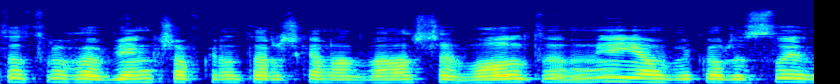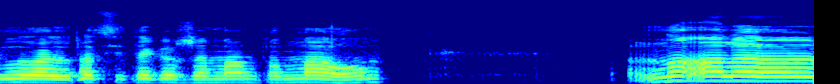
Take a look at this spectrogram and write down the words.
To jest trochę większa wkrętareczka na 12V. Mniej ją wykorzystuję z racji tego, że mam tą małą. No ale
